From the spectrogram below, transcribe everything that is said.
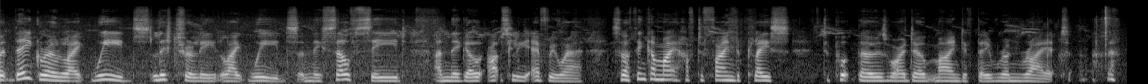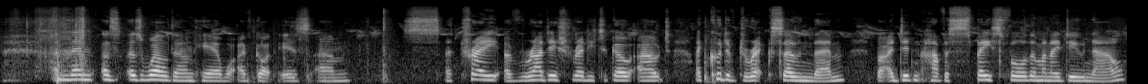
but they grow like weeds, literally like weeds, and they self-seed and they go absolutely everywhere. So I think I might have to find a place to put those where I don't mind if they run riot. and then as, as well down here what I've got is um, a tray of radish ready to go out. I could have direct sown them but I didn't have a space for them and I do now.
